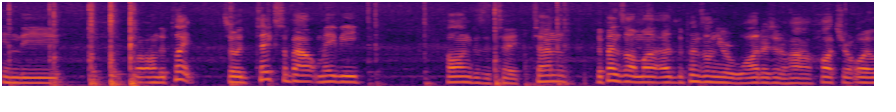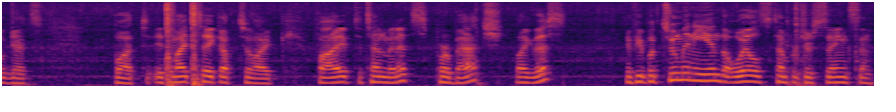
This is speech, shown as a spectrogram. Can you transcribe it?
in the on the plate. So it takes about maybe how long does it take? 10, depends on my, uh, depends on your wattage or how hot your oil gets. But it might take up to like 5 to 10 minutes per batch like this. If you put too many in, the oil's temperature sinks and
